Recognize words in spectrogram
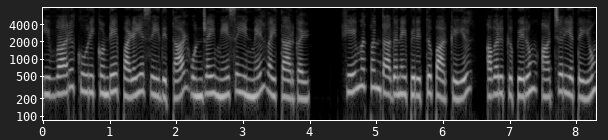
இவ்வாறு கூறிக்கொண்டே பழைய செய்தித்தாள் ஒன்றை மேசையின் மேல் வைத்தார்கள். ஹேமத்பந்த் அதனை பிரித்து பார்க்கையில் அவருக்கு பெரும் ஆச்சரியத்தையும்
